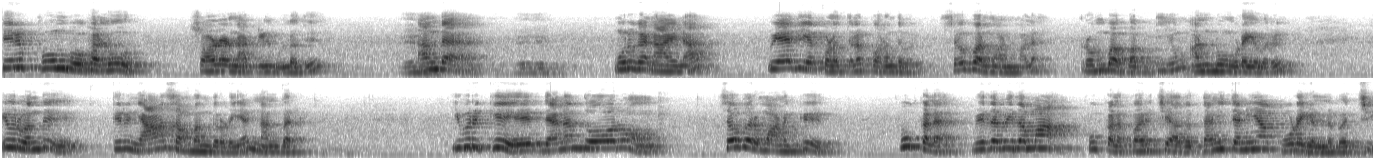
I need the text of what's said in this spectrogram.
திருப்பூம்புகலூர் சோழ நாட்டில் உள்ளது. அந்த முருக நாயனார் வேதியர் குலத்தில் பிறந்தவர். சிவபெருமான் மேலே ரொம்ப பக்தியும் அன்பும் உடையவர். இவர் வந்து திரு ஞானசம்பந்தருடைய நண்பர். இவருக்கு தினந்தோறும் சிவபெருமானுக்கு பூக்களை விதவிதமாக பூக்களை பறித்து அதை தனித்தனியாக கூடைகளில் வச்சு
